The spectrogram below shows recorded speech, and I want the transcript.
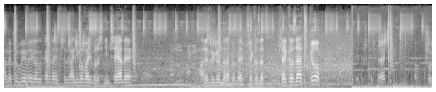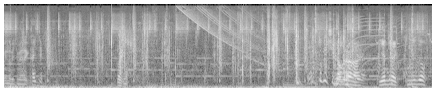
a my próbujemy tego gokarda jeszcze zreanimować, może się nim przejadę. Ale wygląda naprawdę przekozacko. Przekozacko! Tak? O, powinno być Mirek. Dobra, Jędrek, nie go.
